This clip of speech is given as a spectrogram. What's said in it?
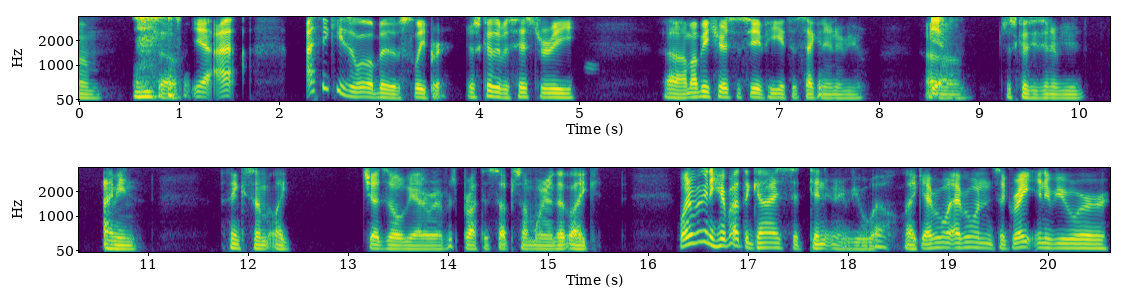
Um, so yeah, I I think he's a little bit of a sleeper just because of his history. Um, I'll be curious to see if he gets a second interview. Um, Yeah. just because he's interviewed. I mean, I think some like Judd Zulgad or whatever's brought this up somewhere that like when are we going to hear about the guys that didn't interview well? Like everyone, everyone's a great interviewer.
